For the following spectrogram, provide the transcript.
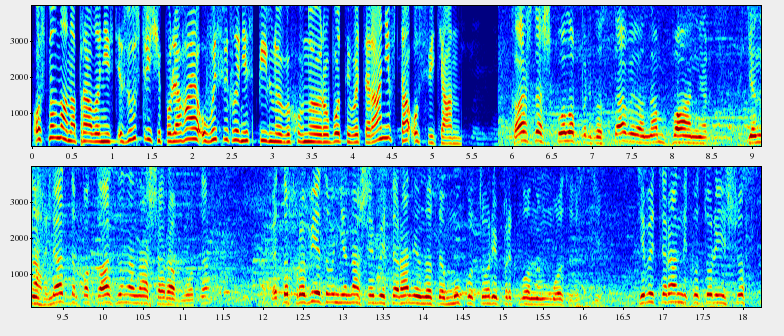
Основна направленість зустрічі полягає у висвітленні спільної виховної роботи ветеранів та освітян. Каждая школа предоставила нам баннер, где наглядно показана наша работа. Это проведывание наших ветеранов на дому, которые в преклонном возрасте. Те ветераны, которые еще с-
